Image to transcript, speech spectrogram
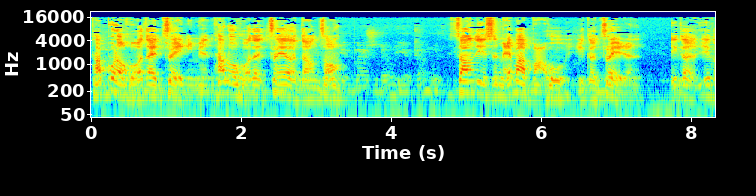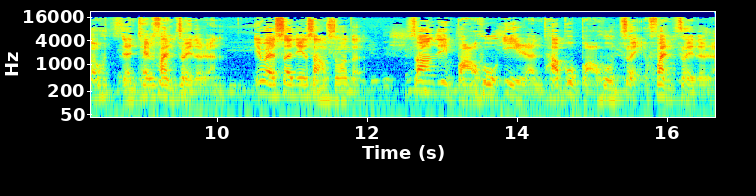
他不能活在罪里面。他若活在罪恶当中，上帝是没办法保护一个罪人，一个一个整天犯罪的人。因为圣经上说的，上帝保护义人，他不保护罪犯罪的人。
